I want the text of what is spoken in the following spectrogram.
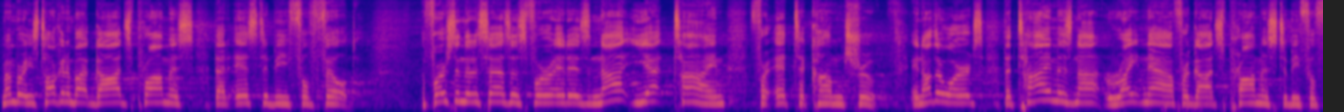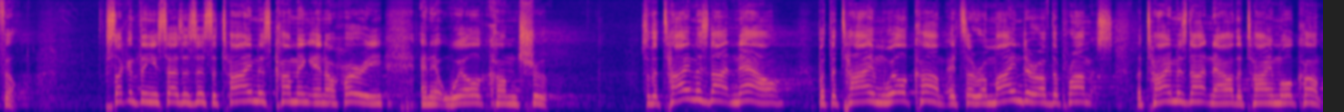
Remember, he's talking about God's promise that is to be fulfilled. The first thing that it says is, For it is not yet time for it to come true. In other words, the time is not right now for God's promise to be fulfilled. Second thing he says is this the time is coming in a hurry and it will come true. So the time is not now, but the time will come. It's a reminder of the promise. The time is not now, the time will come.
